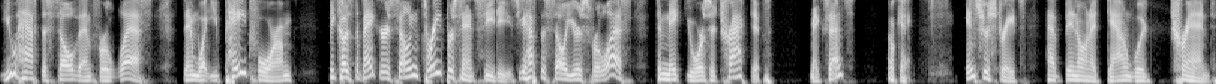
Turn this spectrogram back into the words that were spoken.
you have to sell them for less than what you paid for them because the banker is selling 3% CDs. You have to sell yours for less to make yours attractive. Make sense? Okay. Interest rates have been on a downward trend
